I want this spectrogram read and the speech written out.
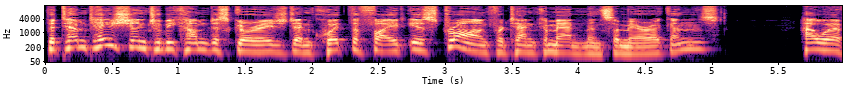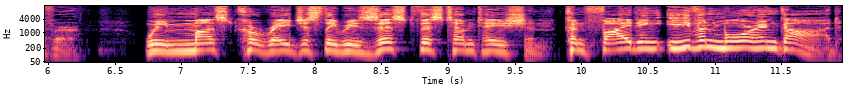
The temptation to become discouraged and quit the fight is strong for Ten Commandments Americans. However, we must courageously resist this temptation, confiding even more in God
